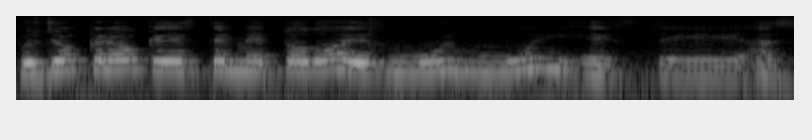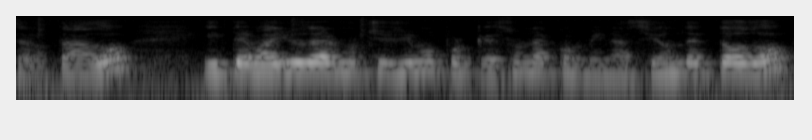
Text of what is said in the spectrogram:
pues yo creo que este método es muy, muy este, acertado y te va a ayudar muchísimo porque es una combinación de todo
